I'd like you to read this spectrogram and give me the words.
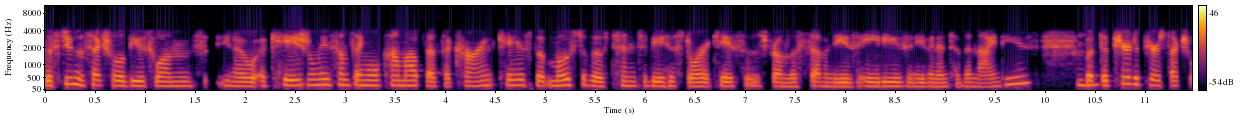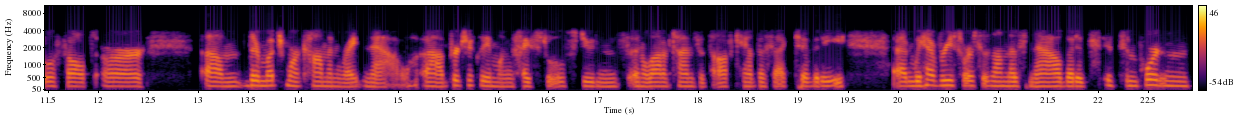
the student sexual abuse ones, you know, occasionally something will come up that's a current case, but most of those tend to be historic cases from the 70s, 80s, and even into the 90s. Mm-hmm. But the peer to peer sexual assaults are. Um, they're much more common right now, uh, particularly among high school students, and a lot of times it's off-campus activity. And we have resources on this now, but it's it's important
